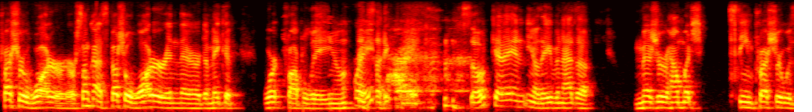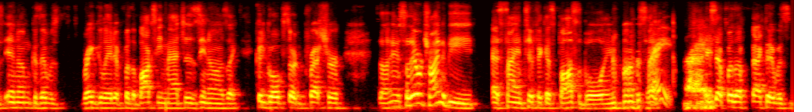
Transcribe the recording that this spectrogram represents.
pressure water or some kind of special water in there to make it work properly. You know, It's Right. like, so okay, and you know they even had to measure how much steam pressure was in them because it was regulated for the boxing matches. You know, it's like could go up certain pressure. So and so they were trying to be as scientific as possible. You know, it's like right. except for the fact that it was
